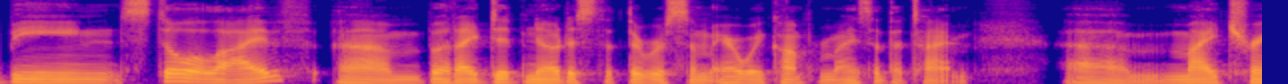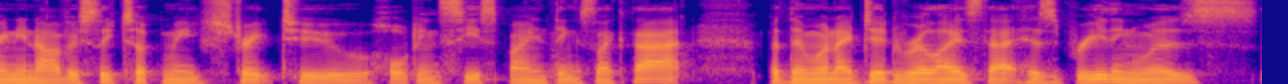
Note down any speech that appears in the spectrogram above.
being still alive, um, but I did notice that there was some airway compromise at the time. Um, my training obviously took me straight to holding C spine, things like that. But then when I did realize that his breathing was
